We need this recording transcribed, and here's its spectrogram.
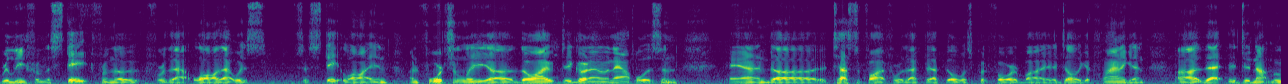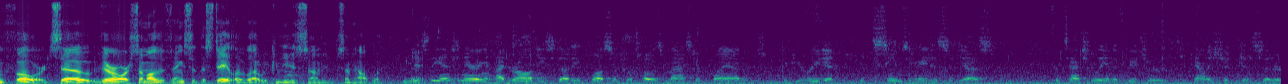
relief from the state from the for that law. That was a state law, and unfortunately, uh, though I did go down to Annapolis and and uh, testify for that, that bill was put forward by Delegate Flanagan. Uh, that it did not move forward. So there are some other things at the state level that we can use some some help with. Is the engineering and hydrology study plus a proposed master plan, if you read it, it seems to me to suggest potentially in the future, the county should consider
